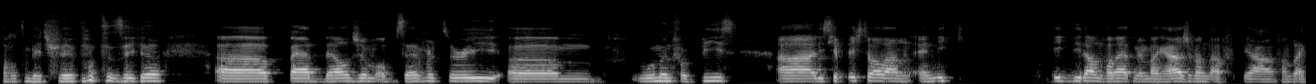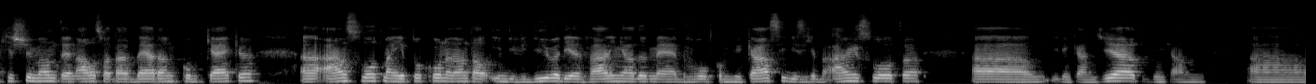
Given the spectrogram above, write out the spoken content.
dat een beetje vreemd om te zeggen. Uh, Pat Belgium Observatory, um, Women for Peace. Uh, dus je hebt echt wel aan... En ik, ik die dan vanuit mijn bagage van, ja, van Black History Month en alles wat daarbij dan komt kijken, uh, aansloot. Maar je hebt ook gewoon een aantal individuen die ervaring hadden met bijvoorbeeld communicatie, die zich hebben aangesloten. Uh, ik denk aan Jihad, ik denk aan uh,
